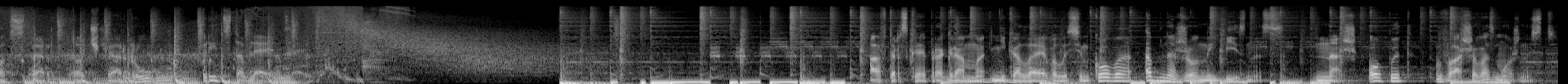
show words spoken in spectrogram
Отстар.ру представляет Авторская программа Николая Волосенкова «Обнаженный бизнес». Наш опыт – ваша возможность.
